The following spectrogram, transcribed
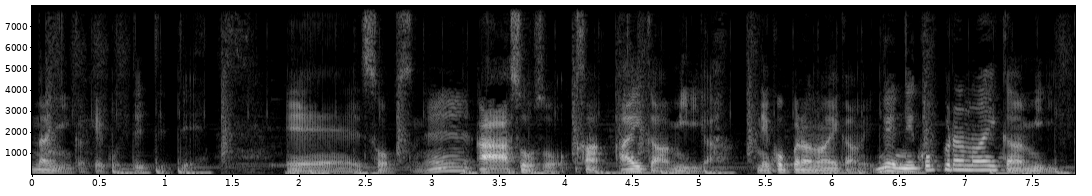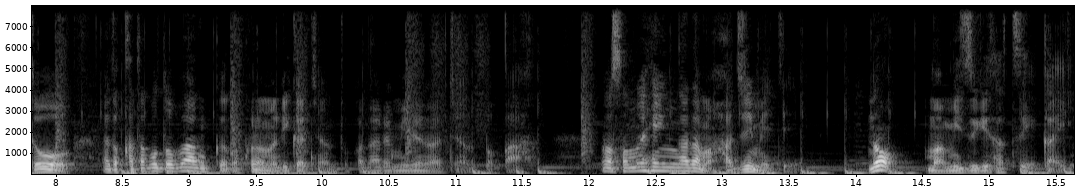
何人か結構出てて、えー、そうですね。ああ、そうそう。か、相川ミリが。猫プラの相川ミリ。で、猫プラの相川ミリと、あと、片言バンクの黒野リカちゃんとか、なるみるなちゃんとか、まあ、その辺が多分初めての、まあ、水着撮影会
